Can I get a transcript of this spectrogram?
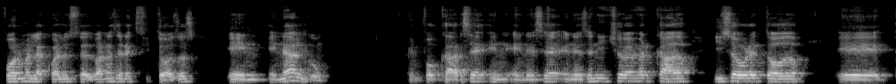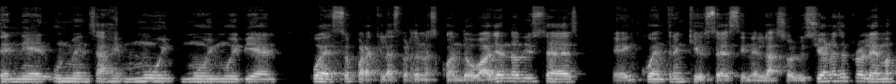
forma en la cual ustedes van a ser exitosos en, en algo enfocarse en, en, ese, en ese nicho de mercado y sobre todo eh, tener un mensaje muy, muy, muy bien puesto para que las personas cuando vayan donde ustedes encuentren que ustedes tienen la solución a ese problema,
